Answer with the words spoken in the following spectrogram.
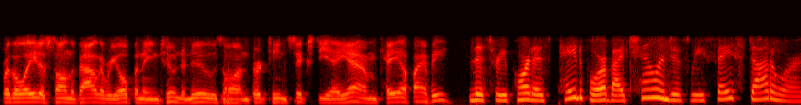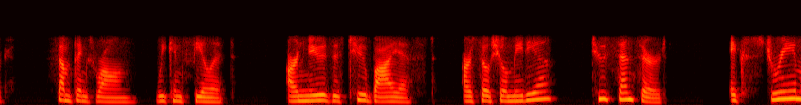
For the latest on the Valley reopening, tune to news on 1360 AM KFIV. This report is paid for by challengesweface.org. Something's wrong. We can feel it. Our news is too biased. Our social media, too censored. Extreme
